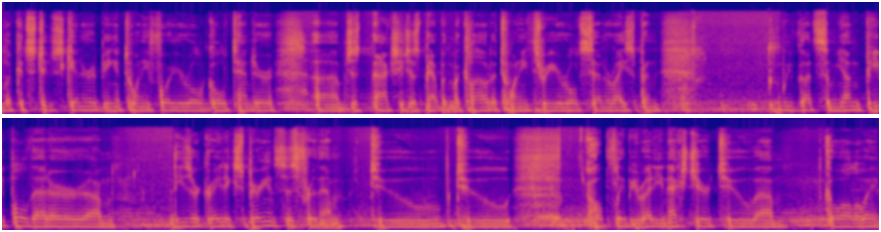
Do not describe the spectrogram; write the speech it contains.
look at Stu Skinner being a 24 year old goaltender. Um, just actually just met with McLeod, a 23 year old center iceman. We've got some young people that are. Um, these are great experiences for them to to hopefully be ready next year to um, go all the way.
